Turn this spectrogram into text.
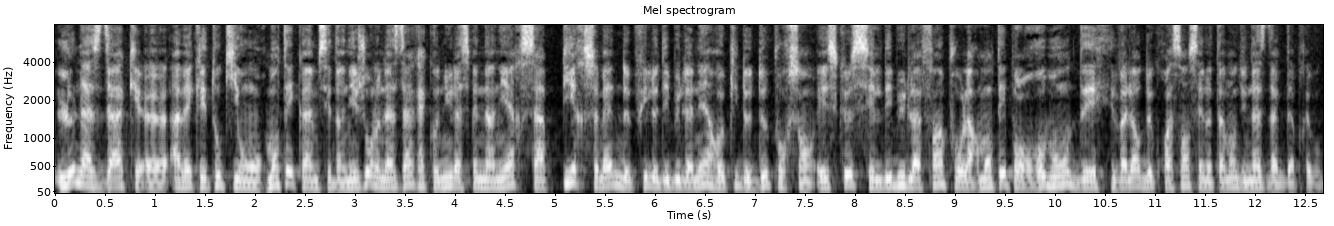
Le Nasdaq, euh, avec les taux qui ont remonté quand même ces derniers jours, le Nasdaq a connu la semaine dernière sa pire semaine depuis le début de l'année, un repli de 2%. Est-ce que c'est le début de la fin pour la remontée, pour le rebond des valeurs de croissance et notamment du Nasdaq d'après vous?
